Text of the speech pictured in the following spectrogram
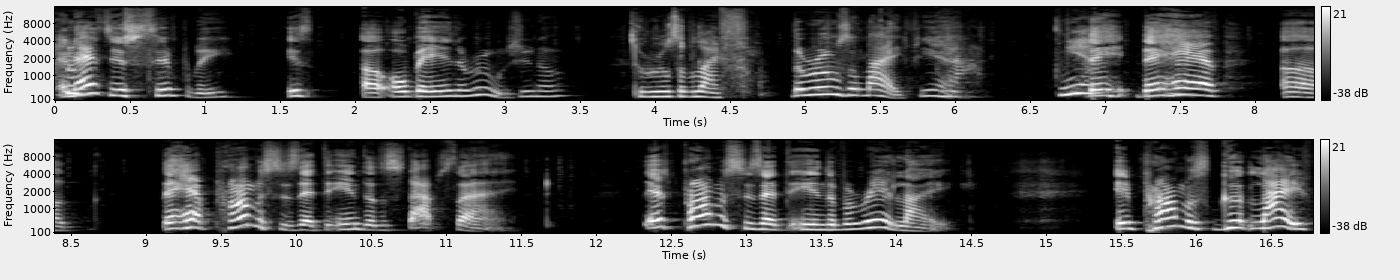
And that just simply is uh, obeying the rules, you know? the rules of life. The rules of life, yeah. Yeah. They they have uh they have promises at the end of the stop sign. There's promises at the end of a red light. It promised good life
